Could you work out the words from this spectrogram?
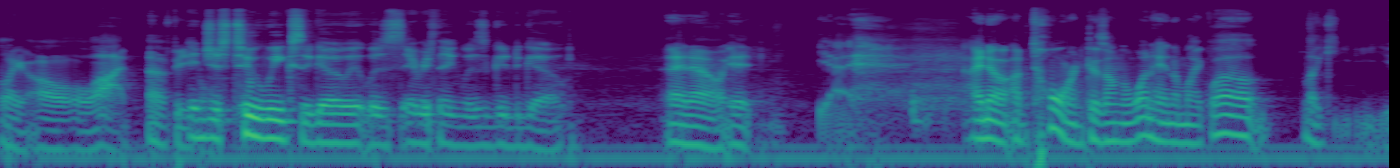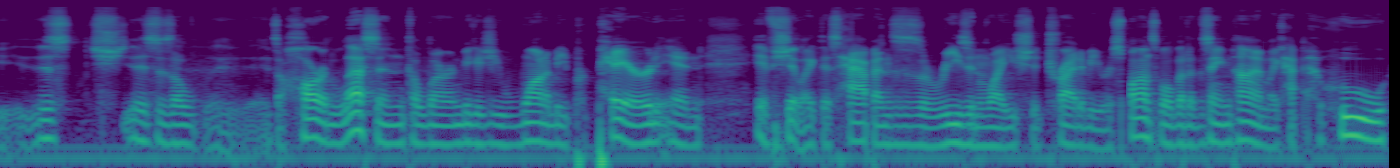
like a lot of people. And just two weeks ago, it was everything was good to go. I know it. Yeah, I know I'm torn because on the one hand I'm like, well, like this this is a it's a hard lesson to learn because you want to be prepared. And if shit like this happens this is a reason why you should try to be responsible. But at the same time like who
